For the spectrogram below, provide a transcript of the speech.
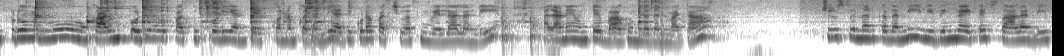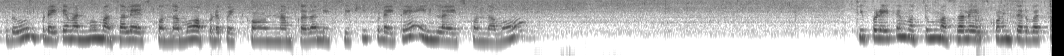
ఇప్పుడు మనము కారం పొడి పసుపు పొడి అంతా వేసుకున్నాం కదండి. అది కూడా పచ్చివాసన వెళ్ళాలండి. అలానే ఉంటే బాగుండదనమాట చూస్తున్నారు కదండి ఈ విధంగా అయితే చాలండి. ఇప్పుడు ఇప్పుడైతే మనము మసాలా వేసుకుందాము. అప్పుడే పెట్టుకున్నాం కదా మిక్సీకి. ఇప్పుడైతే ఇందులో వేసుకుందాము. ఇప్పుడైతే మొత్తం మసాలా వేసుకున్న తర్వాత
